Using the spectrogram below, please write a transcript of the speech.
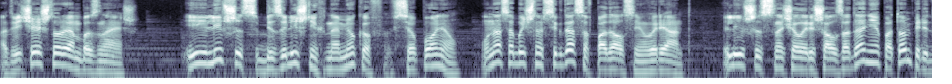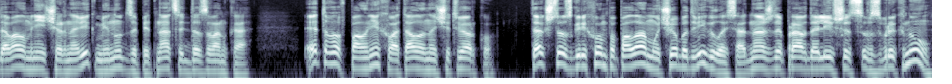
отвечай, что Рэмбо знаешь». И Лившиц без лишних намеков все понял. У нас обычно всегда совпадал с ним вариант. Лившиц сначала решал задание, потом передавал мне черновик минут за 15 до звонка. Этого вполне хватало на четверку. Так что с грехом пополам учеба двигалась. Однажды, правда, Лившиц взбрыкнул.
